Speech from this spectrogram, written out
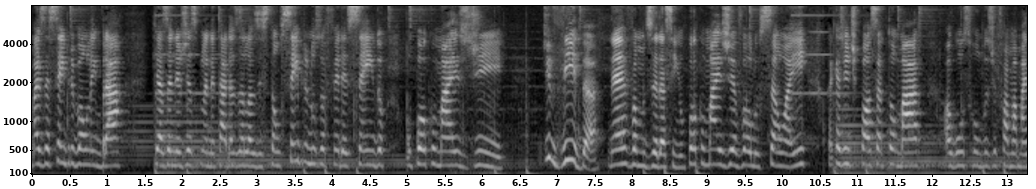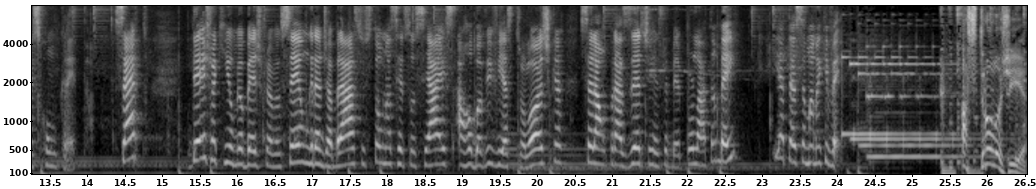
mas é sempre bom lembrar que as energias planetárias elas estão sempre nos oferecendo um pouco mais de de vida, né? Vamos dizer assim, um pouco mais de evolução aí, para que a gente possa tomar alguns rumos de forma mais concreta, certo? Deixo aqui o meu beijo para você, um grande abraço. Estou nas redes sociais, arroba Vivi Astrológica. Será um prazer te receber por lá também. E até semana que vem. Astrologia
